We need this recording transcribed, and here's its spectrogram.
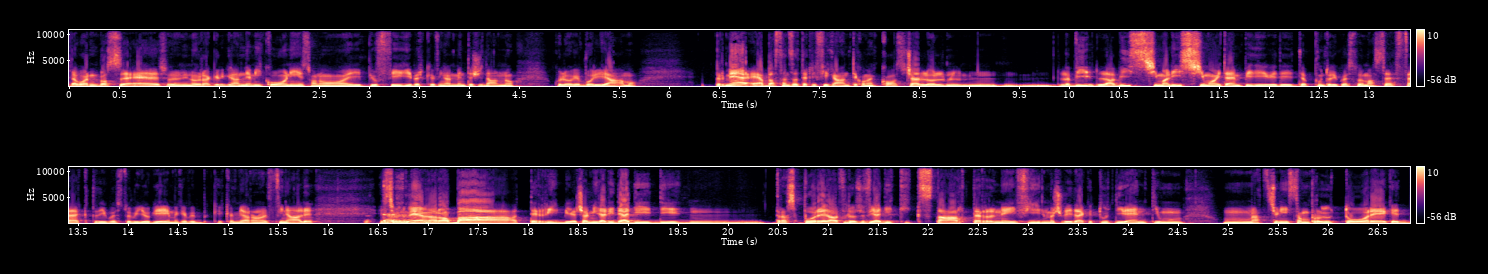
la Warner Bros. È, sono i loro grandi amiconi, sono i più fighi perché finalmente ci danno quello che vogliamo per me è abbastanza terrificante come cosa, cioè lo- la, vi, la vissi malissimo ai tempi di, di- appunto di questo Master Effect, di questo videogame che, che cambiarono il finale e secondo me è una roba terribile, cioè mi dà l'idea di, di, mh, trasporre la filosofia di Kickstarter nei film, cioè l'idea che tu diventi un, un azionista, un produttore che,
